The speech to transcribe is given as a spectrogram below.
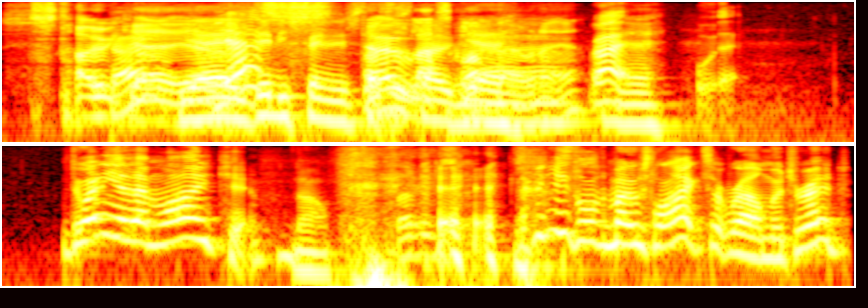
Stoke, yeah, yeah. Yeah, Yes, did he finish Stoke. That's his last Stoke, club yeah. now, isn't it? Right. Yeah. Do any of them like him? No. I think he's the most liked at Real Madrid.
